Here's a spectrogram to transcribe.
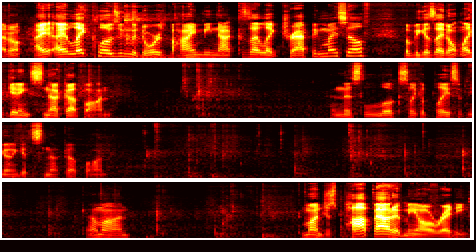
I don't- I, I like closing the doors behind me, not because I like trapping myself, but because I don't like getting snuck up on. And this looks like a place I'm gonna get snuck up on. Come on. Come on, just pop out at me already.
